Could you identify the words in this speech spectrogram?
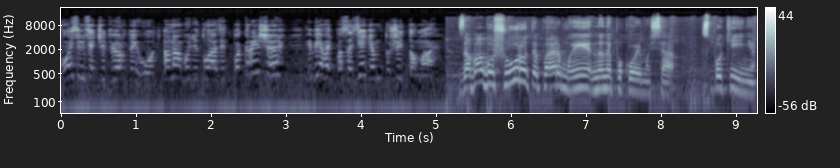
84 год. Она будет лазить по крыше и бегать по соседям, тушить дома. За бабу Шуру тепер ми не непокоїмося. Спокійні.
